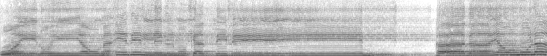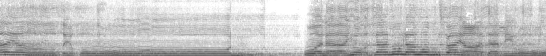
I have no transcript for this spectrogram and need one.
ويل يومئذ للمكذبين. هذا يوم لا ينطقون ولا يؤذن لهم فيعتذرون.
